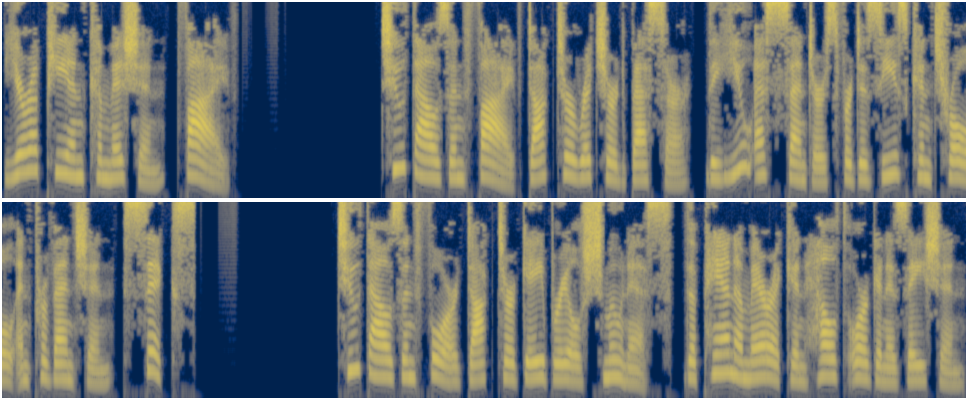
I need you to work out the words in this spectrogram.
European Commission, 5 2005 Dr. Richard Besser, the U.S. Centers for Disease Control and Prevention, 6 2004 Dr. Gabriel Schmunis, the Pan-American Health Organization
